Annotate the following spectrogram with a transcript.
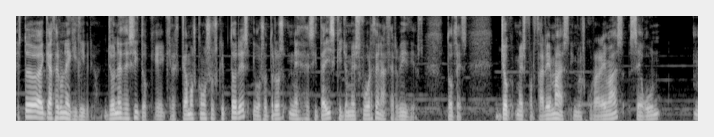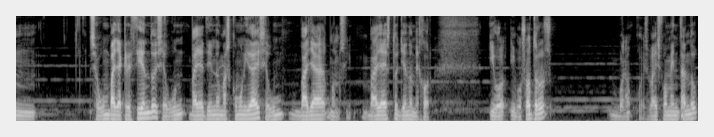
esto hay que hacer un equilibrio. Yo necesito que crezcamos como suscriptores y vosotros necesitáis que yo me esfuerce en hacer vídeos. Entonces, yo me esforzaré más y me los curraré más según mm, según vaya creciendo y según vaya teniendo más comunidad y según vaya, bueno, sí, vaya esto yendo mejor. Y, vosotros, bueno, pues vais fomentando.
